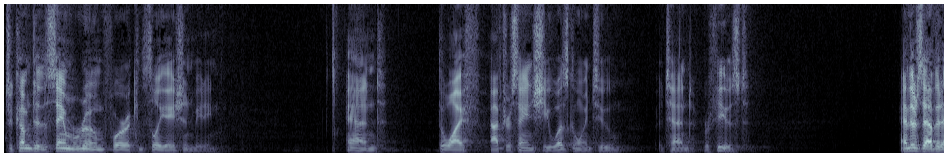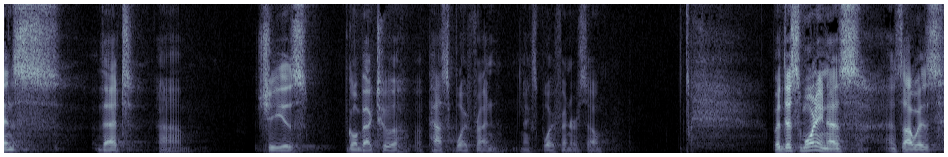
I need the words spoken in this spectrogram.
to come to the same room for a conciliation meeting. And the wife, after saying she was going to attend, refused. And there's evidence that um, she is going back to a, a past boyfriend, ex boyfriend or so. But this morning, as, as I was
